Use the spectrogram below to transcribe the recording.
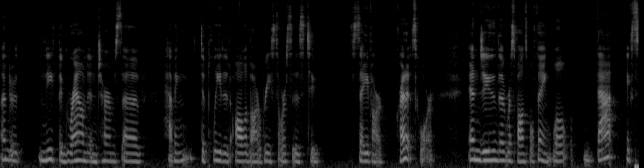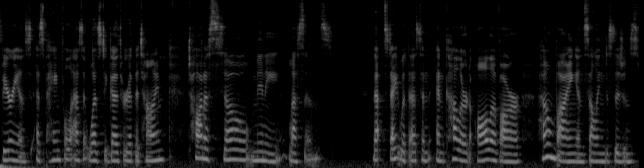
underneath the ground in terms of having depleted all of our resources to save our credit score and do the responsible thing. Well, that experience, as painful as it was to go through at the time, taught us so many lessons that stayed with us and, and colored all of our home buying and selling decisions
